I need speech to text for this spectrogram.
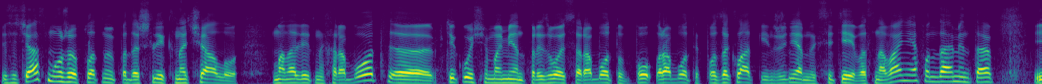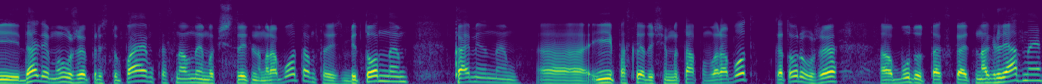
И сейчас мы уже вплотную подошли к началу монолитных работ. Э, в текущий момент производятся работу по, работы по закладке инженерных сетей в основание фундамента. И далее мы уже приступаем к основным обществительным работам, то есть бетонным, каменным э, и последующим этапам работ, которые уже э, будут, так сказать, наглядные.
